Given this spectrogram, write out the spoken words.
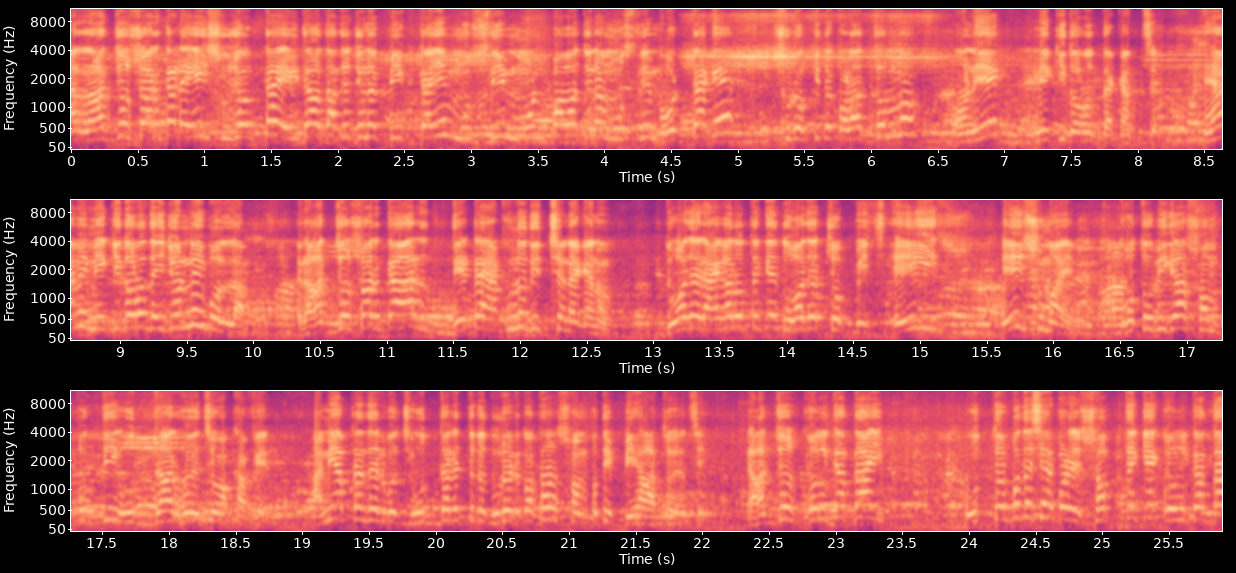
আর রাজ্য সরকার এই সুযোগটা, এইটাও তাদের জন্য পিক টাইম মুসলিম মন পাওয়ার জন্য মুসলিম ভোটটাকে সুরক্ষিত করার জন্য অনেক মেকি দরদ দেখাচ্ছে। হ্যাঁ আমি মেকি দরদ এই জন্যই বললাম, রাজ্য সরকার যেটা এখনও দিচ্ছে না কেন দু হাজার এগারো থেকে দু হাজার চব্বিশ, এই এই সময় কত বিঘা সম্পত্তি উদ্ধার হয়েছে ওয়াকাফের? আমি আপনাদের বলছি, উদ্ধারের থেকে দূরের কথা, সম্পত্তি বেহাত হয়েছে। রাজ্য কলকাতায়, উত্তরপ্রদেশের পরে সব থেকে কলকাতা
